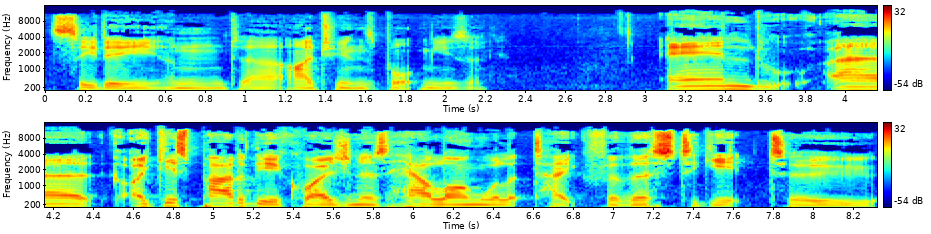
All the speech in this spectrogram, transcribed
CD and uh, iTunes bought music. And uh, I guess part of the equation is how long will it take for this to get to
